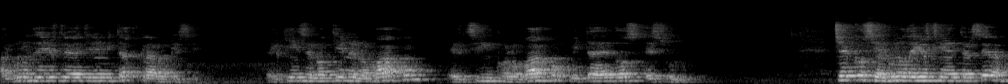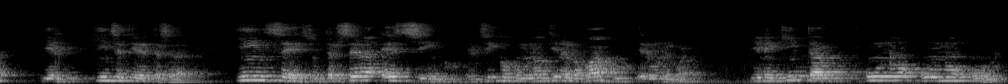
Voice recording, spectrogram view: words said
¿Algunos de ellos todavía tienen mitad? Claro que sí. El 15 no tiene lo bajo, el 5 lo bajo, mitad de 2 es 1. Checo si alguno de ellos tiene tercera y el 15 tiene tercera. 15, su tercera es 5. El 5 como no tiene lo bajo, el 1 igual. Tiene quinta 1, 1, 1.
